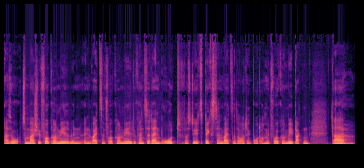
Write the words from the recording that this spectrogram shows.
Also zum Beispiel Vollkornmehl, in, in Weizen-Vollkornmehl. Du kannst ja dein Brot, was du jetzt backst, dein Weizen-Sauerteigbrot auch mit Vollkornmehl backen. Da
